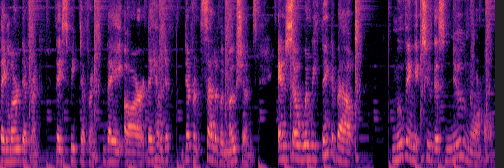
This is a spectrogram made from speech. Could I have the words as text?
They learn different, they speak different, they are they have a diff- different set of emotions. And so when we think about moving to this new normal,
